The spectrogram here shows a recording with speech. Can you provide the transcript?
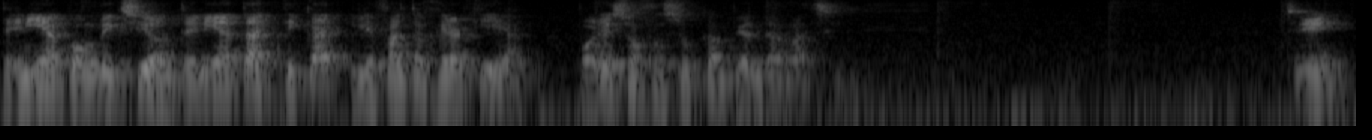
tenía convicción, tenía táctica y le faltó jerarquía. Por eso fue subcampeón de Racing. ¿Sí?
